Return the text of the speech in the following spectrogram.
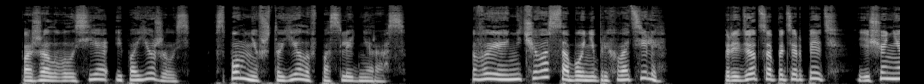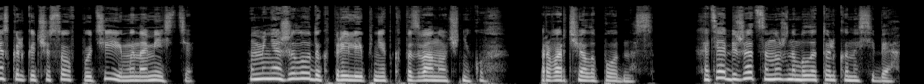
— пожаловалась я и поежилась, вспомнив, что ела в последний раз. «Вы ничего с собой не прихватили?» «Придется потерпеть. Еще несколько часов пути, и мы на месте». «У меня желудок прилипнет к позвоночнику», — проворчала под нос. Хотя обижаться нужно было только на себя.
